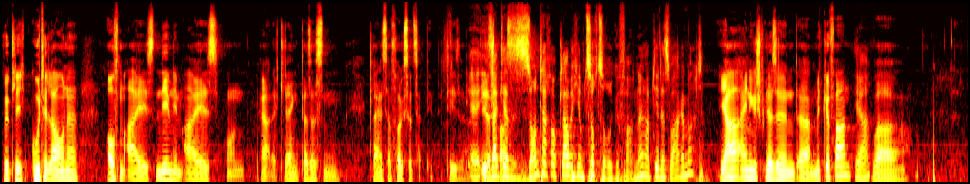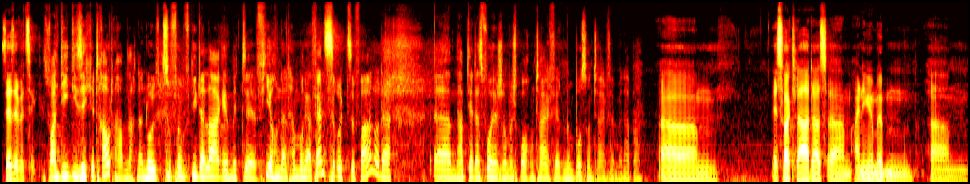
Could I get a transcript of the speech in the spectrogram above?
wirklich gute Laune auf dem Eis, neben dem Eis. Und ja, ich denke, das ist ein kleines Erfolgsrezept. Diese, Äh, ihr dieser seid ja Spaß. Sonntag auch, glaube ich, im Zug zurückgefahren. Ne? Habt ihr das wahrgemacht? Ja, einige Spieler sind äh, mitgefahren. Ja. War sehr, sehr witzig. Es waren die, die sich getraut haben, nach einer 0 zu 5 Niederlage mit äh, 400 Hamburger Fans zurückzufahren? Oder ähm, habt ihr das vorher schon besprochen? Teil fährt mit dem Bus und Teil fährt mit der Bahn? Ähm, es war klar, dass ähm, einige mit dem ähm,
